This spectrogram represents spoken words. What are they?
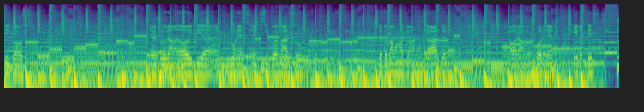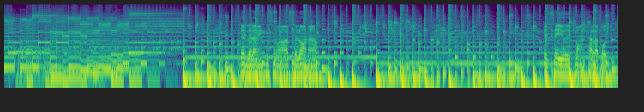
chicos. En el programa de hoy, día, el lunes 25 de marzo, le tocamos a Johannes Albert. Ahora vamos por em, Even. Desde la mismísima Barcelona. El sello de John Talabot.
